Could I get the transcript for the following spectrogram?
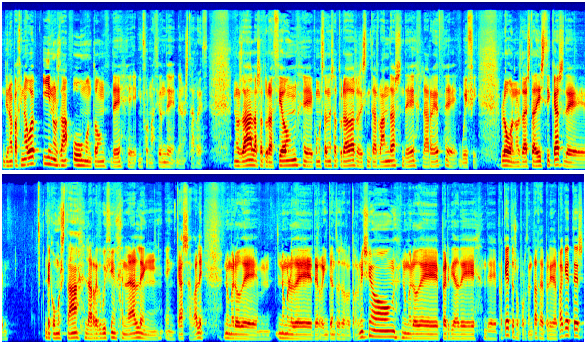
de una, página web y nos da un montón de eh, información de, nuestra red. Nos da la saturación, eh, cómo están desaturadas las distintas bandas de la red eh, Wi-Fi. Luego nos da estadísticas de, cómo está la red Wi-Fi en general en, casa, ¿vale? Número de, número de, reintentos de retransmisión, número de pérdida de, de paquetes o porcentaje de pérdida de paquetes,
